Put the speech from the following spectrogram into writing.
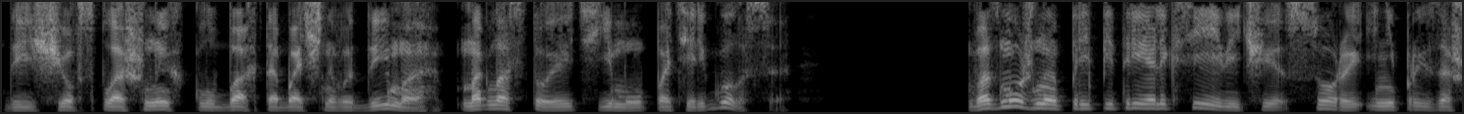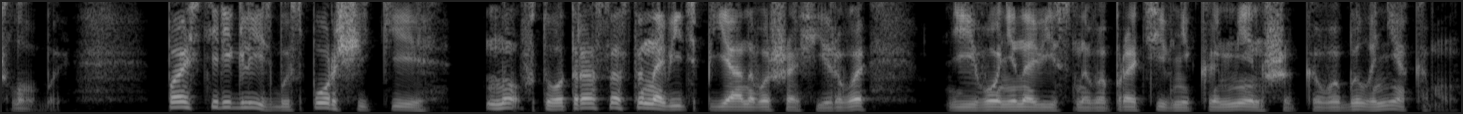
да еще в сплошных клубах табачного дыма, могла стоить ему потери голоса. Возможно, при Петре Алексеевиче ссоры и не произошло бы. Поостереглись бы спорщики, но в тот раз остановить пьяного Шафирова и его ненавистного противника Меншикова было некому.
